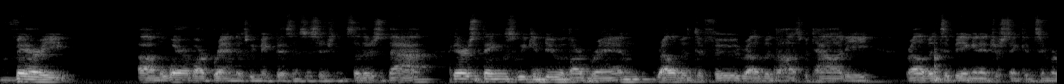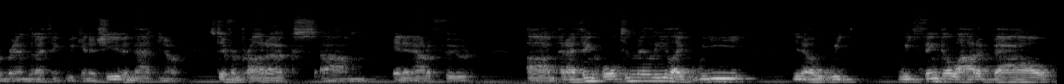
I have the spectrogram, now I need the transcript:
very um, aware of our brand as we make business decisions. So there's that. There's things we can do with our brand relevant to food relevant to hospitality relevant to being an interesting consumer brand that i think we can achieve in that you know it's different products um, in and out of food. Um, and i think ultimately like we you know we we think a lot about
